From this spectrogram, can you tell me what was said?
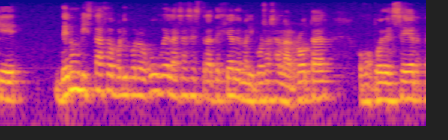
que den un vistazo por ahí por el Google a esas estrategias de mariposas a las rotas, como puede ser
